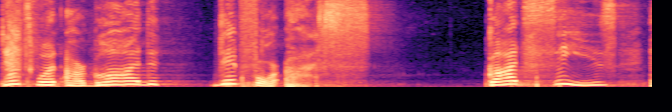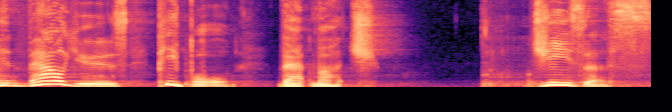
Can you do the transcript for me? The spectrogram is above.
That's what our God did for us. God sees and values people that much. Jesus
